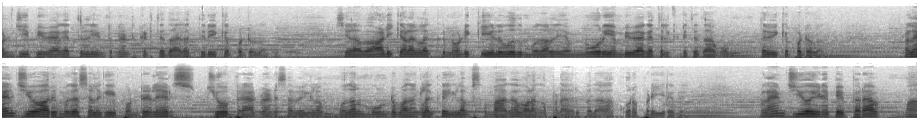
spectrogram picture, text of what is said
ஒன் ஜிபி வேகத்தில் இன்டர்நெட் கிடைத்ததாக தெரிவிக்கப்பட்டுள்ளது. சில வாடிக்கையாளர்களுக்கு நொடிக்கு எழுபது முதல் எம் நூறு எம்பி வேகத்தில் கிடைத்ததாகவும் தெரிவிக்கப்பட்டுள்ளது. ரிலையன்ஸ் ஜியோ அறிமுக சலுகை போன்று ரிலையன்ஸ் ஜியோ பிராட்பேண்ட் சேவைகளும் முதல் மூன்று மாதங்களுக்கு இலவசமாக வழங்கப்பட இருப்பதாக கூறப்படுகிறது. ரிலையன்ஸ் ஜியோ இணைப்பை பெற மா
